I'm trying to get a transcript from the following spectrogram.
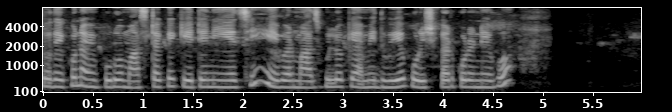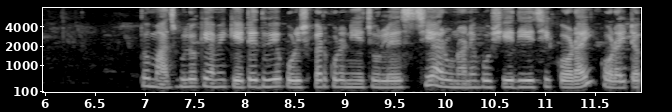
তো দেখুন, আমি পুরো মাছটাকে কেটে নিয়েছি। এবার মাছগুলোকে আমি ধুয়ে পরিষ্কার করে নেব। তো মাছগুলোকে আমি কেটে ধুয়ে পরিষ্কার করে নিয়ে চলে এসেছি। আর উনানে বসিয়ে দিয়েছি কড়াই। কড়াইটা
